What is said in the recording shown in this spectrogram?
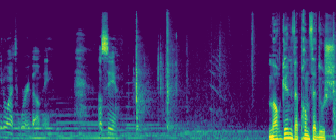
you don't have to worry about me. I'll see you. Morgan va prendre sa douche.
